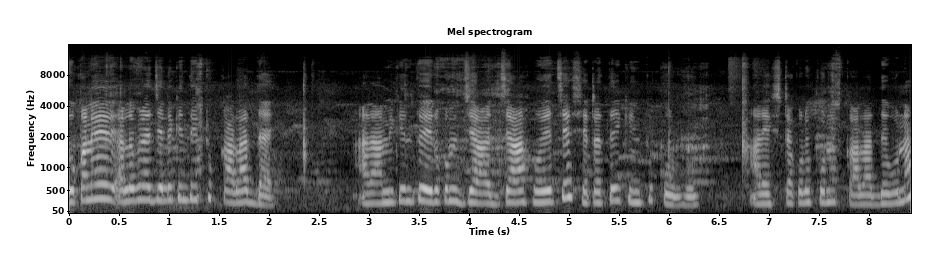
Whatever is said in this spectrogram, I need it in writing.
দোকানের অ্যালোভেরা জেলে কিন্তু একটু কালার দেয়। আর আমি কিন্তু এরকম যা যা হয়েছে সেটাতেই কিন্তু করব। আর এক্সট্রা করে কোনো কালার দেব না।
